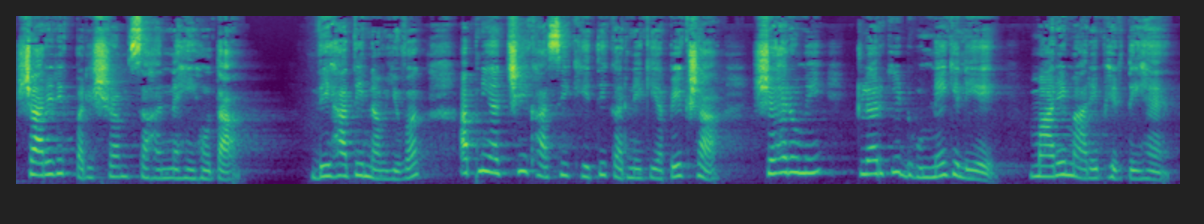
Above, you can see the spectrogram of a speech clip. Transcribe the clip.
शारीरिक परिश्रम सहन नहीं होता। देहाती नवयुवक अपनी अच्छी खासी खेती करने की अपेक्षा शहरों में क्लर्की ढूँढने के लिए मारे मारे फिरते हैं।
